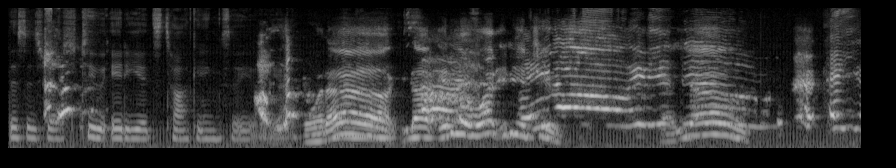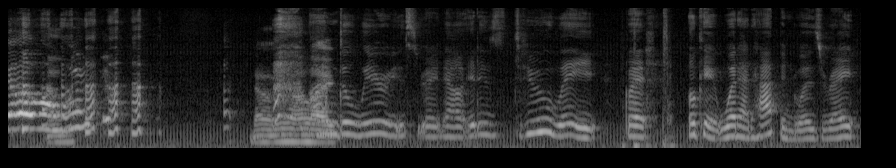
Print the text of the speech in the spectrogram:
This is just two idiots talking. So yeah, yeah. What up? You know, idiot what? Idiot Hey two. yo, idiot yo. Hey yo. No, you know, like, I'm delirious right now. It is too late. But okay, what had happened was right.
